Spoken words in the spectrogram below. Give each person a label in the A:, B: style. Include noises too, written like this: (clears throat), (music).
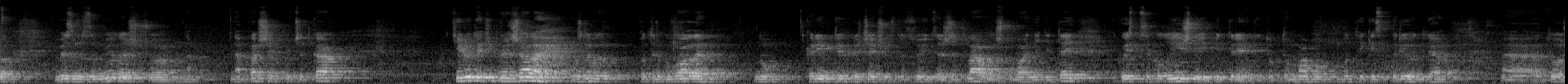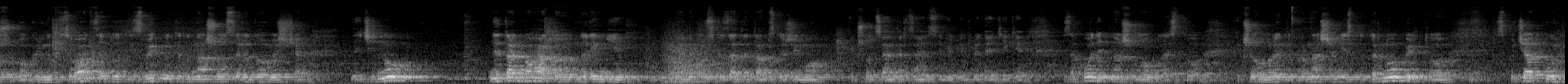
A: що ми зрозуміли, що на, перших початках ті люди, які приїжджали, можливо, потребували, ну, крім тих речей, що стосуються житла, влаштування дітей, якоїсь психологічної підтримки. Тобто, мав бути якийсь період для е, того, щоб аккліматизуватися тут і звикнути до нашого середовища. Ну, не так багато на рівні, я не можу сказати, там, скажімо, якщо центр зайнятості вільних людей тільки заходить в нашу область, то якщо говорити про наше місто Тернопіль, то спочатку,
